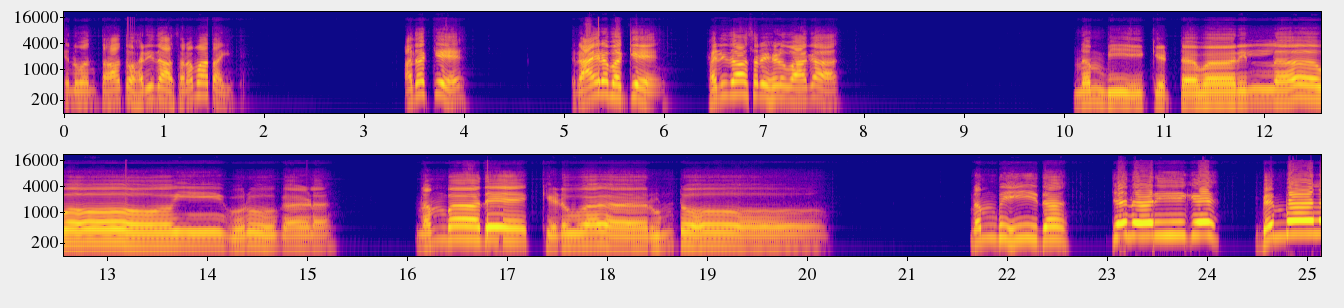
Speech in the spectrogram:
ಎನ್ನುವಂತಹದ್ದು ಹರಿದಾಸರ ಮಾತಾಗಿದೆ. ಅದಕ್ಕೆ ರಾಯರ ಬಗ್ಗೆ ಹರಿದಾಸರು ಹೇಳುವಾಗ ನಂಬಿ ಕೆಟ್ಟವರಿಲ್ಲವೋ ಈ ಗುರುಗಳ? ನಂಬದೆ ಕೆಡುವರುಂಟೋ? ನಂಬಿದ ಜನರಿಗೆ ಬೆಂಬಲ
